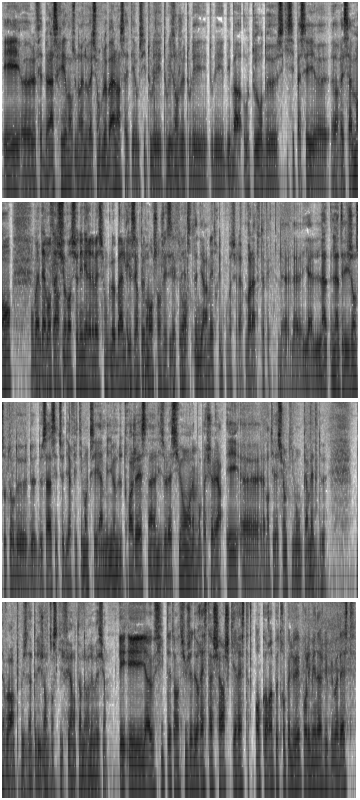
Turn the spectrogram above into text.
et euh, le fait de l'inscrire dans une rénovation globale, hein, ça a été aussi tous les tous les enjeux, tous les tous les débats autour de ce qui s'est passé euh, récemment. On va davantage subventionner les rénovations globales que simplement changer ses fenêtres ou mettre une pompe à chaleur. Voilà, tout à fait il y a l'intelligence autour de, de, de ça, c'est de se dire effectivement que c'est un minimum de trois gestes, hein, l'isolation, la mm. pompe à chaleur et euh, la ventilation qui vont permettre de d'avoir un peu plus d'intelligence dans ce qu'il fait en termes de rénovation. Et il y a aussi peut-être un sujet de reste à charge qui reste encore un peu trop élevé pour les ménages les plus modestes?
